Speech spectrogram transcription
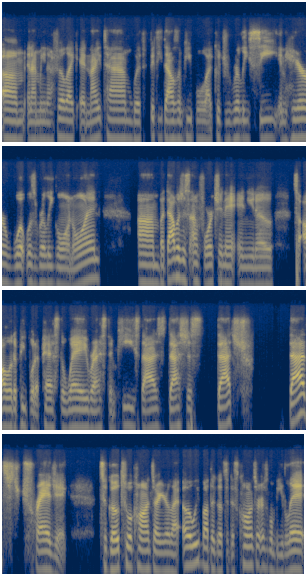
Um, and I mean, I feel like at nighttime with 50,000 people, like, could you really see and hear what was really going on? Um, but that was just unfortunate. And, you know, to all of the people that passed away, rest in peace. That's, that's just, that's, that's tragic to go to a concert. You're like, oh, we about to go to this concert. It's going to be lit.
